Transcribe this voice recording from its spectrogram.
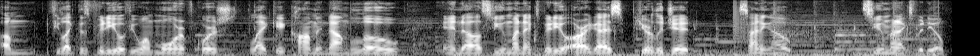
Um, if you like this video, if you want more, of course, like it, comment down below. And I'll see you in my next video. Alright guys, Pure Legit, signing out. See you in my next video.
